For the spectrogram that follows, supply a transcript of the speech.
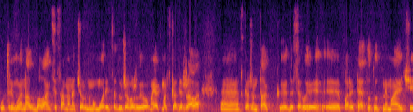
утримує нас в балансі саме на Чорному морі. Це дуже важливо. Ми, як морська держава, скажімо так, досягли паритету тут, не маючи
